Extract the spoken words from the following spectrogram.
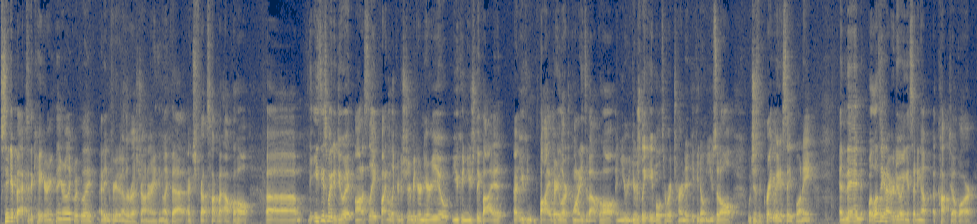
to it back to the catering thing really quickly, I didn't forget another restaurant or anything like that. I just forgot to talk about alcohol. Um, the easiest way to do it, honestly, find a liquor distributor near you. You can usually buy it. Uh, you can buy very large quantities of alcohol, and you're usually able to return it if you don't use it all, which is a great way to save money. And then what Leslie and I are doing is setting up a cocktail bar.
